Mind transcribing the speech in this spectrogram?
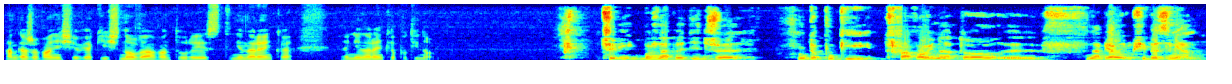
angażowanie się w jakieś nowe awantury jest nie na rękę, nie na rękę Putinowi. Czyli można powiedzieć, że dopóki trwa wojna, to y, na Białorusi bez zmian.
